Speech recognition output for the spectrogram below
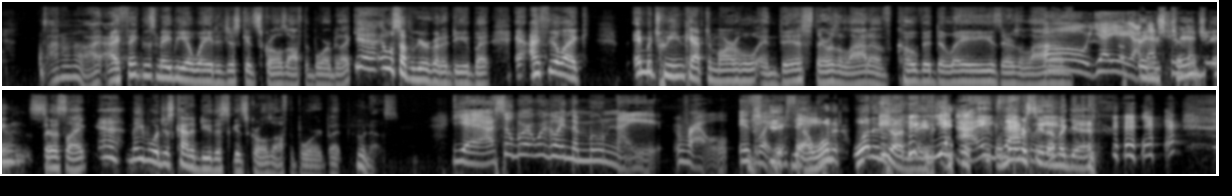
I don't know. I, I think this may be a way to just get Skrulls off the board. Be like, yeah, it was something we were going to do, but I- feel like in between Captain Marvel and this, there was a lot of COVID delays. There's a lot of oh yeah yeah yeah things that's true, that's changing. So it's like, eh, maybe we'll just kind of do this to get Skrulls off the board, but who knows? yeah so we're, we're going the moon knight route is what you're saying. yeah, one one and done. Maybe. Yeah, We'll never see them again.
